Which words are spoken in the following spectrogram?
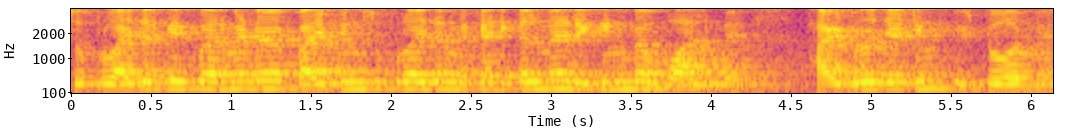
सुपरवाइजर की रिक्वायरमेंट है पाइपिंग सुपरवाइजर मैकेनिकल में रिगिंग में वॉल में हाइड्रोजेटिंग स्टोर में।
